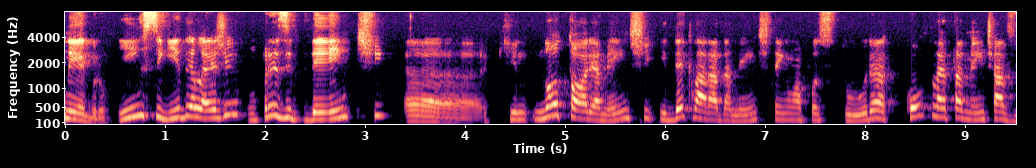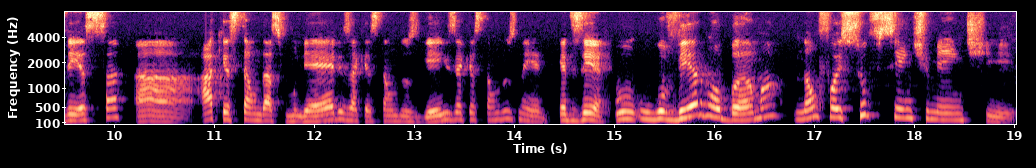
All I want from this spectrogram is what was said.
Negro. E em seguida elege um presidente uh, que notoriamente e declaradamente tem uma postura completamente avessa à, à questão das mulheres, à questão dos gays e à questão dos negros. Quer dizer, o, o governo Obama não foi suficientemente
